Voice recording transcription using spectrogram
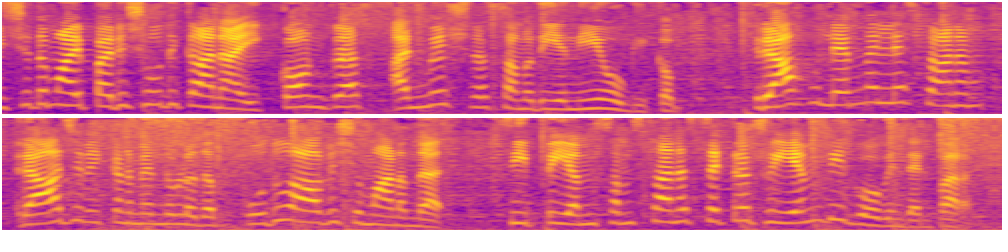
വിശദമായി പരിശോധിക്കാനായി കോൺഗ്രസ് അന്വേഷണ സമിതിയെ നിയോഗിക്കും. രാഹുൽ എം എൽ എ സ്ഥാനം രാജിവെക്കണമെന്നുള്ളത് പൊതു ആവശ്യമാണെന്ന് സി പി എം സംസ്ഥാന സെക്രട്ടറി എം വി ഗോവിന്ദൻ പറഞ്ഞു.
